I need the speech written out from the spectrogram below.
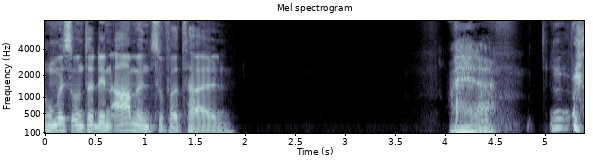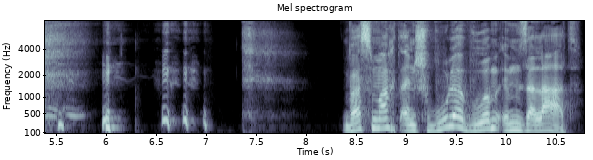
Um es unter den Armen zu verteilen. Alter. Was macht ein schwuler Wurm im Salat?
